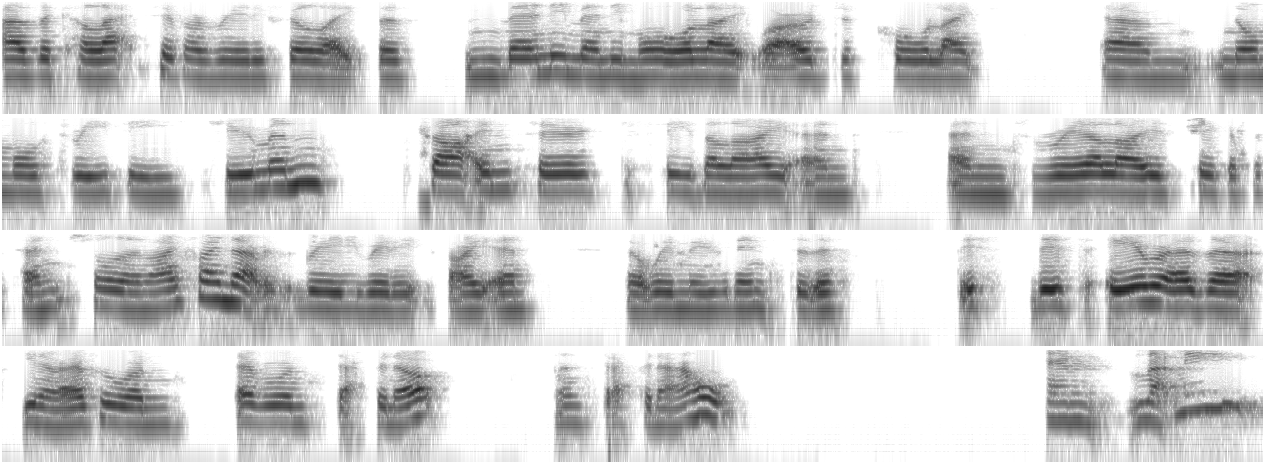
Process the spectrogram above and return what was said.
as a collective, I really feel like there's many, many more like what I would just call like um, normal 3D humans starting to see the light and and realize bigger potential. And I find that really, really exciting that we're moving into this this this era that you know everyone's everyone's stepping up and stepping out. And let me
